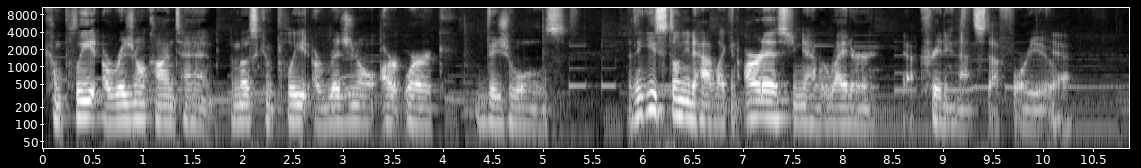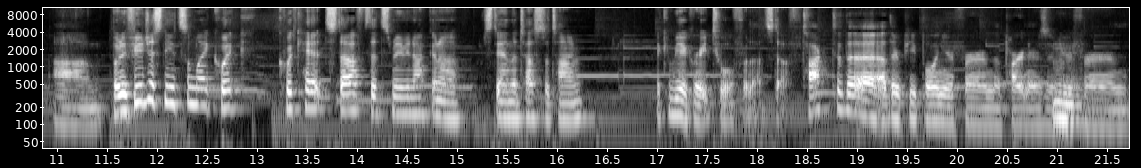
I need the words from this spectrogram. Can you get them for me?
complete original content, the most complete original artwork, visuals, I think you still need to have like an artist, you need to have a writer Yeah. creating that stuff for you. Yeah. Um, but if you just need some like quick, quick hit stuff that's maybe not gonna stand the test of time, it can be a great tool for that stuff. Talk to the other people in your firm, the partners of Mm. your firm.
